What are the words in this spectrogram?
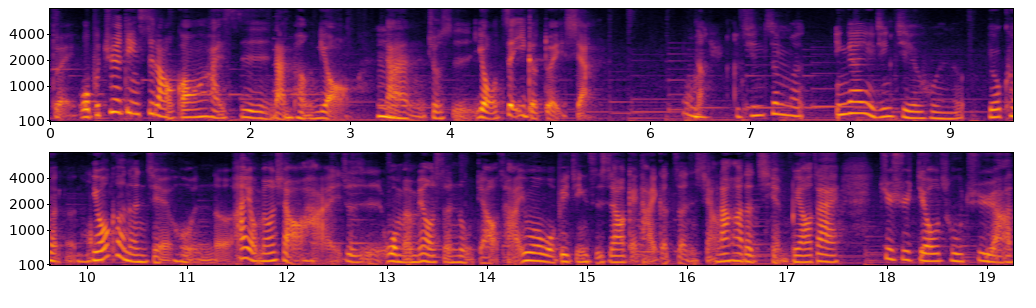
对，我不确定是老公还是男朋友，嗯、但就是有这一个对象。那已经这么，应该已经结婚了，有可能，有可能结婚了。啊，有没有小孩？就是我们没有深入调查，因为我毕竟只是要给他一个真相，让他的钱不要再继续丢出去啊，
